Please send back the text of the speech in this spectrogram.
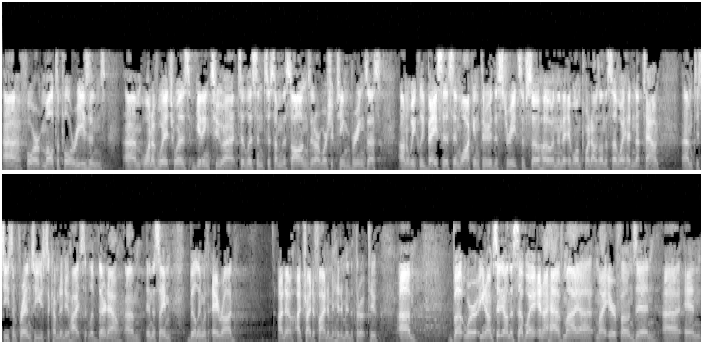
uh, for multiple reasons. Um, one of which was getting to uh, to listen to some of the songs that our worship team brings us on a weekly basis, and walking through the streets of Soho. And then at one point, I was on the subway heading uptown um, to see some friends who used to come to New Heights that live there now, um, in the same building with A Rod. I know. I tried to find him and hit him in the throat too. Um, but we're, you know, I'm sitting on the subway and I have my uh, my earphones in uh, and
